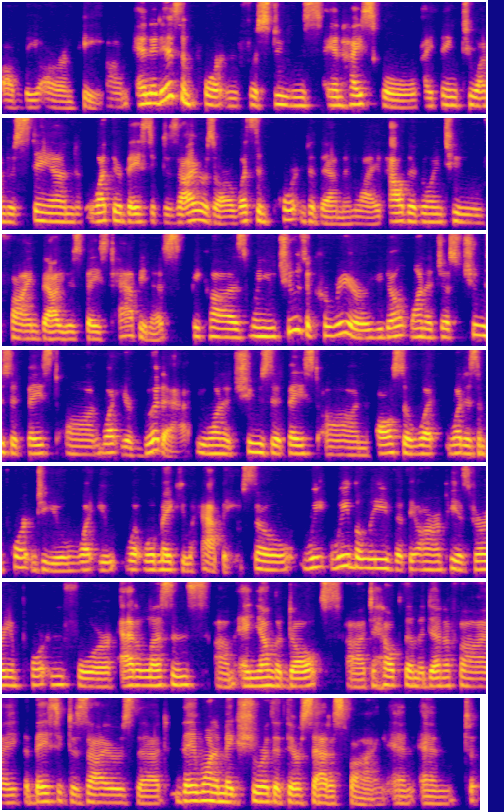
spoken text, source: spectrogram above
of the RMP. Um, and it is important for students in high school, I think, to understand what their basic desires are, what's important to them in life, how they're going to find values based happiness. Because when you choose a career, you don't want to just choose it based on what you're good at. You want to choose it based on also what, what is important to you and what you what will make you happy. So we we believe that the RMP is very important for adolescents um, and young adults uh, to help them identify the basic desires that they want to make sure that they're satisfying and and to,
